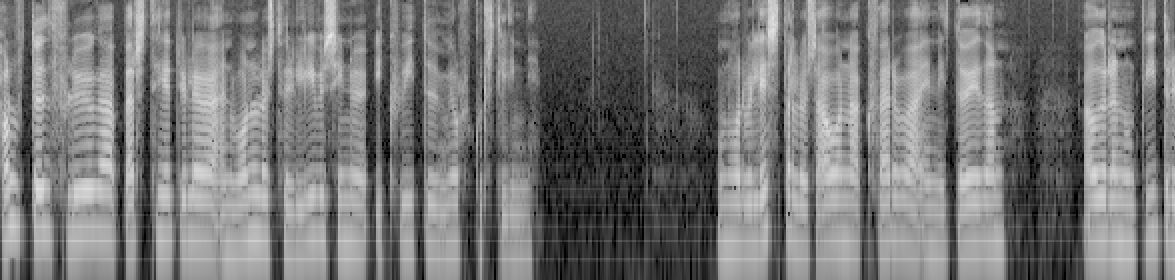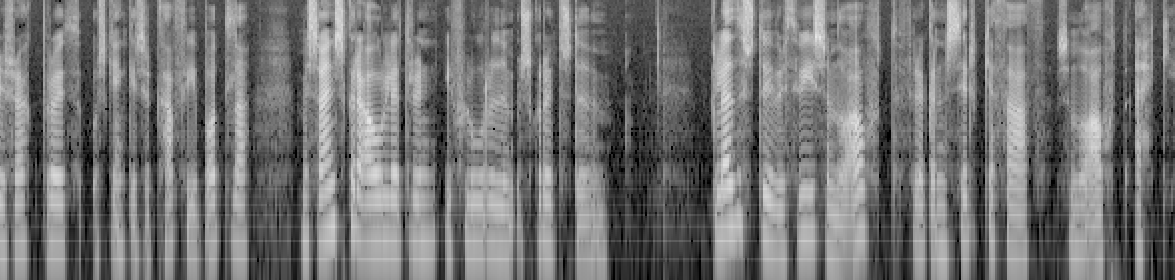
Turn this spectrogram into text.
Halvdauð fluga berst hetjulega en vonlaust fyrir lífi sínu í kvítu mjölkur slími. Hún horfi listarlaus á hana hverfa inn í dauðan áður en hún býtur í rökkbrauð og skengir sér kaffi í botla með sænskra áletrun í flúruðum skrautstöfum. Gleðstu yfir því sem þú átt að hann sirkja það sem þú átt ekki.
